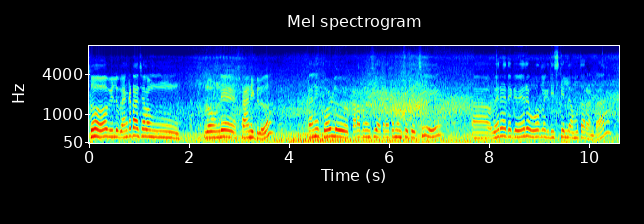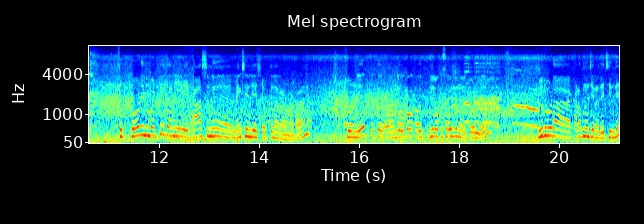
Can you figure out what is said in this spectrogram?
సో వీళ్ళు వెంకటాచలంలో ఉండే స్థానికులు. కానీ కోళ్ళు కడప నుంచి ఎక్కడెక్కడ నుంచి తెచ్చి వేరే దగ్గర వేరే ఊర్లకి తీసుకెళ్ళి అమ్ముతారంట. సో కోడిని బట్టి దాని కాస్ట్ని మెన్షన్ చేసి చెప్తున్నారు అనమాట చూడండి ప్రతి అంటే ఒక తీరు ఒక సైజు ఉన్నాయి కోళ్ళు మీరు కూడా కడప నుంచేనా తెచ్చింది?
